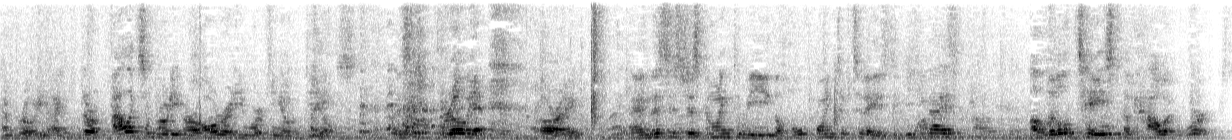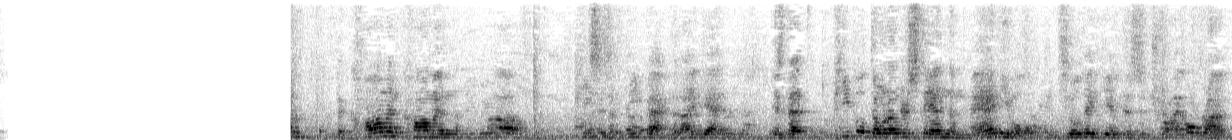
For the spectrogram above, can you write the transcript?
and Brody, I, Alex and Brody are already working out deals. This is brilliant. All right. And this is just going to be, the whole point of today is to give you guys a little taste of how it works. The common, common uh, pieces of feedback that I get is that people don't understand the manual until they give this a trial run.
